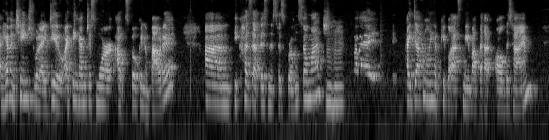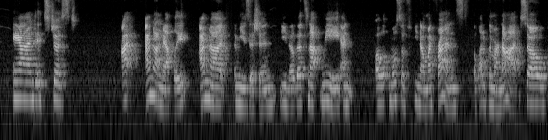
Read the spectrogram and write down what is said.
I haven't changed what I do. I think I'm just more outspoken about it um, because that business has grown so much. Mm-hmm. But I definitely have people ask me about that all the time, and it's just I I'm not an athlete. I'm not a musician. You know, that's not me. And most of, you know, my friends, a lot of them are not. So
